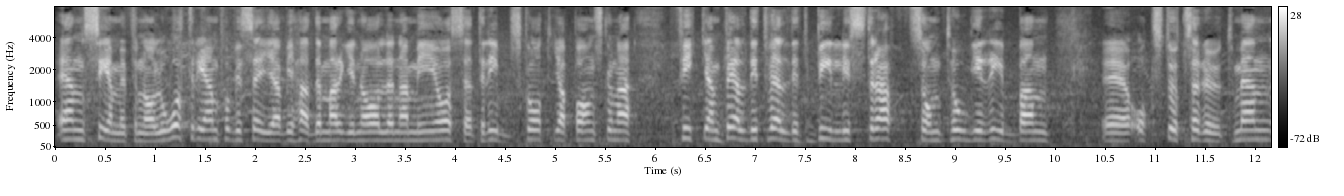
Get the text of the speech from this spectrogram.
en semifinal. återigen får vi säga, vi hade marginalerna med oss, ett ribbskott. Japanskorna fick en väldigt, väldigt billig straff som tog i ribban eh, och studsade ut. Men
